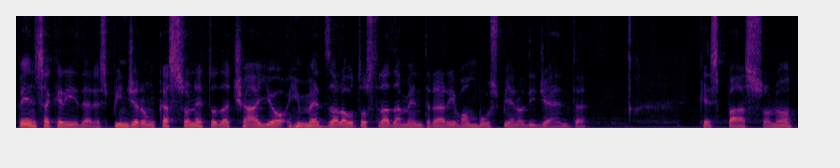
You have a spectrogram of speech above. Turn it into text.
Pensa che ridere spingere un cassonetto d'acciaio in mezzo all'autostrada mentre arriva un bus pieno di gente. Che spasso, no?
